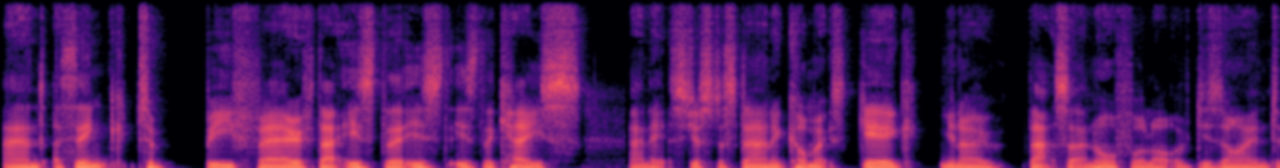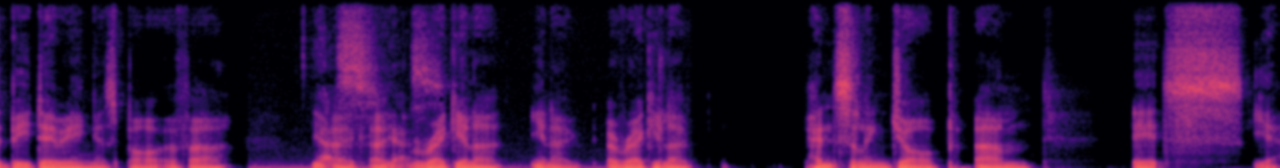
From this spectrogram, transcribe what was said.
And I think to be fair, if that is the is is the case, and it's just a standard comics gig, you know, that's an awful lot of design to be doing as part of a yes, a, a yes. regular, you know, a regular penciling job. Um, it's yeah,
